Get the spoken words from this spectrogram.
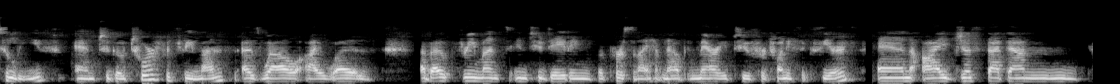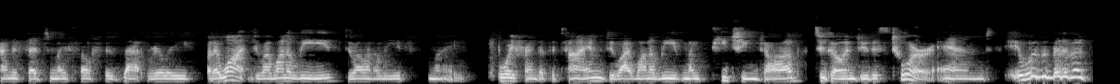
to leave and to go tour for three months as well. I was about three months into dating the person I have now been married to for 26 years. And I just sat down and kind of said to myself, is that really what I want? Do I want to leave? Do I want to leave my boyfriend at the time, do I want to leave my teaching job to go and do this tour? And it was a bit of a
